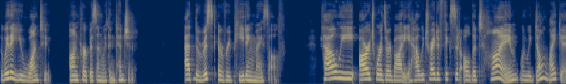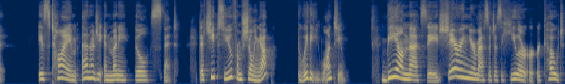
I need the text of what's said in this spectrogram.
the way that you want to, on purpose and with intention. At the risk of repeating myself, how we are towards our body, how we try to fix it all the time when we don't like it, is time, energy, and money ill spent that keeps you from showing up the way that you want to. Be on that stage, sharing your message as a healer or a coach,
